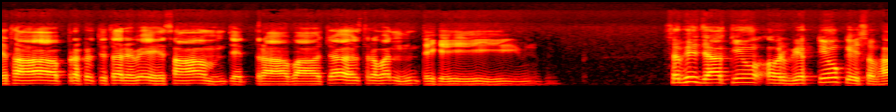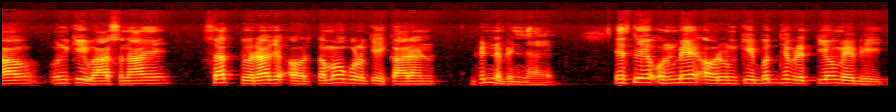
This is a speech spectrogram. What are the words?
यथा प्रकृति सर्वेशा चित्रावाच स्रवंती सभी जातियों और व्यक्तियों के स्वभाव, उनकी वासनाएँ सत्व रज और तमोगुण के कारण भिन्न भिन्न है। इसलिए उनमें और उनकी बुद्धिवृत्तियों में भी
